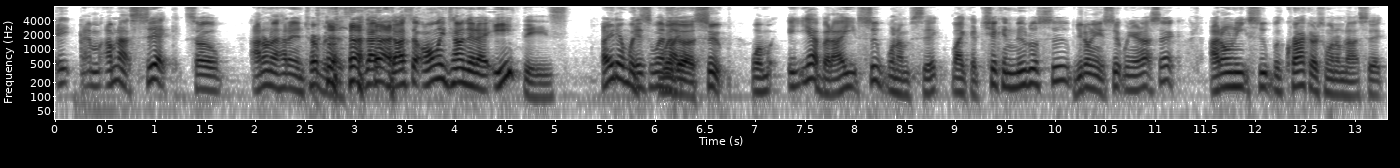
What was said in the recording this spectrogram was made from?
It, I'm, I'm not sick, so I don't know how to interpret this. That, that's the only time that I eat these. I eat them with, It's when, with like- uh, soup. When, yeah, but I eat soup when I'm sick, like a chicken noodle soup. You don't eat soup when you're not sick? I don't eat soup with crackers when I'm not sick.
